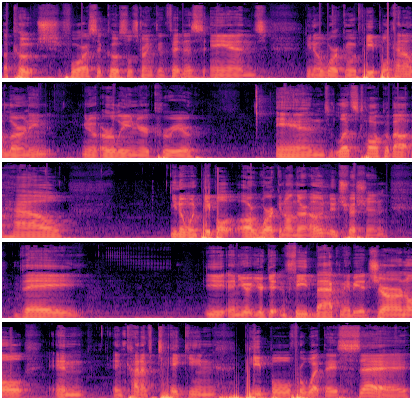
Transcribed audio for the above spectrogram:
a coach for us at Coastal Strength and Fitness, and you know working with people and kind of learning you know early in your career. And let's talk about how you know when people are working on their own nutrition, they and you're, getting feedback, maybe a journal, and and kind of taking people for what they say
